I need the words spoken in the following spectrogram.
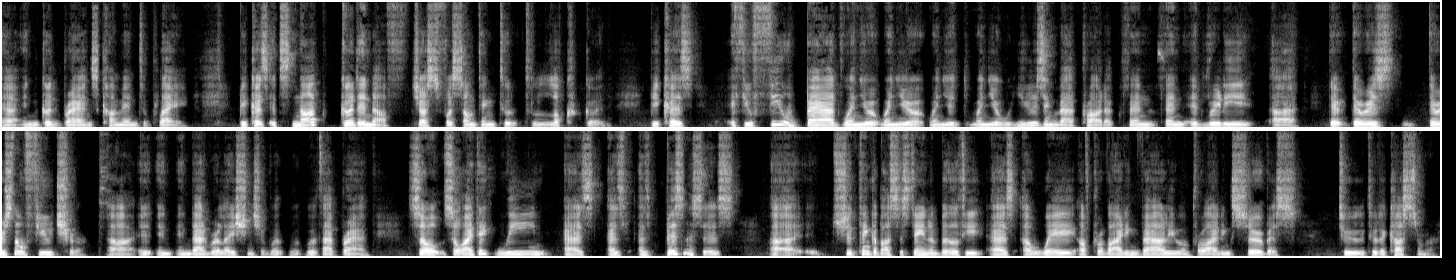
uh, in good brands come into play. Because it's not good enough just for something to, to look good. Because if you feel bad when you're when you're when you when you're using that product then then it really uh, there, there is there is no future uh, in, in that relationship with, with that brand so so i think we as as as businesses uh, should think about sustainability as a way of providing value and providing service to to the customer.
